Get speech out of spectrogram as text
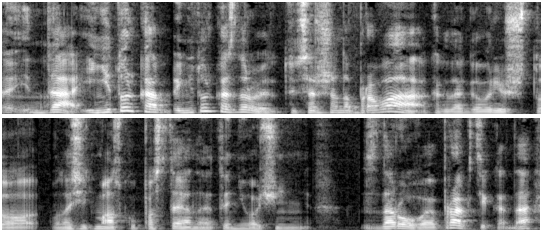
э, да, и не только, и не только о здоровье. Ты совершенно права, когда говоришь, что носить маску постоянно это не очень здоровая практика, да,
